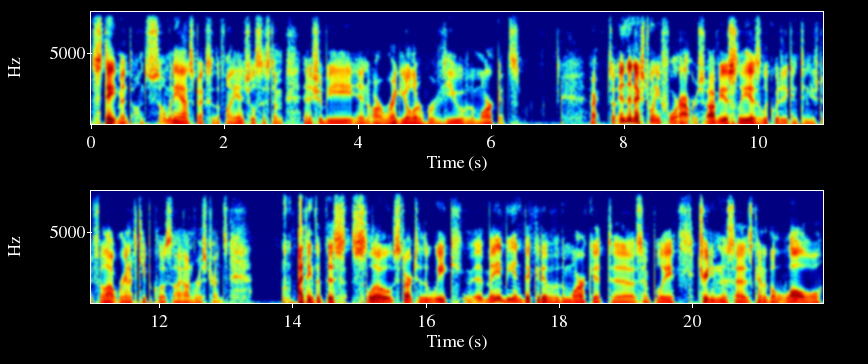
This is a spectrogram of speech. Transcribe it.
statement on so many aspects of the financial system, and it should be in our regular review of the markets. All right, so in the next 24 hours, obviously, as liquidity continues to fill out, we're going to have to keep a close eye on risk trends. I think that this slow start to the week uh, may be indicative of the market uh, simply treating this as kind of the lull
